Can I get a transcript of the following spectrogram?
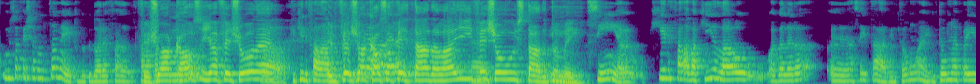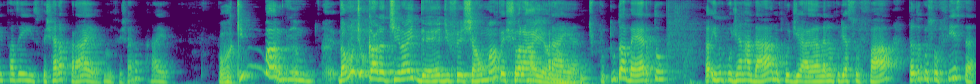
começou a fechar tudo também, tudo que o Dória fa falava. Fechou a aqui, calça e já fechou, né? ah, O que, que ele falava Ele fechou a calça galera- apertada lá e fechou o estado também. e, sim, a- o que ele falava aqui, lá o- a galera é, aceitava. Então, é, então não é pra ele fazer isso. Fecharam a praia. Fecharam a praia. Porra, que. Da onde o cara tira a ideia de fechar uma Fechou praia? uma praia. mano? Tipo, tudo aberto. E não podia nadar, não podia, a galera não podia surfar. Tanto que o surfista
